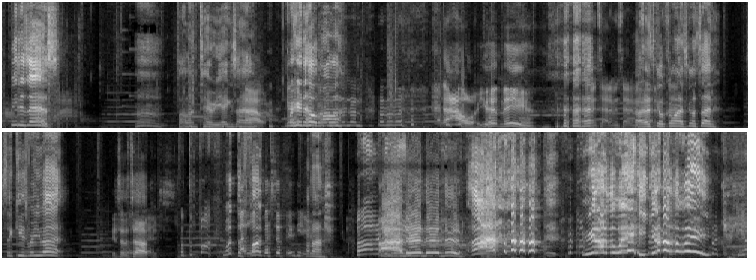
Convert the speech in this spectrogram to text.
Vez. Beat his ass. Voluntary exile. Ow. We're here to help, Run, Mala. run, run, run, run, run. Ow, you hit me. I'm inside, I'm inside, I'm inside. All right, let's I'm go. Come on, let's go inside. Stickies, where you at? Get to the top. What the fuck? What the I fuck? locked myself in here. Hold on. Oh, Ah, they're in, they're in, they're in. Ah! Get out of the way! Get out of the way!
